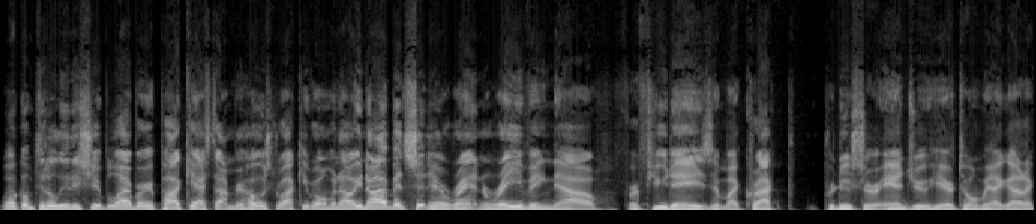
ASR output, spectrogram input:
Welcome to the Leadership Library podcast. I'm your host, Rocky Romanel. You know, I've been sitting here ranting and raving now for a few days, and my crack producer, Andrew, here told me I got to.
